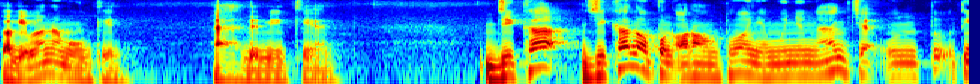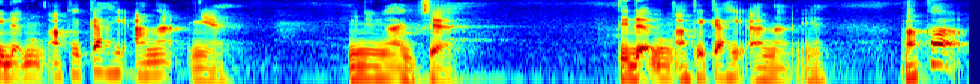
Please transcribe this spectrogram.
Bagaimana mungkin? Nah, demikian. Jika jikalaupun orang tuanya menyengaja untuk tidak mengakikahi anaknya, menyengaja tidak mengakikahi anaknya maka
